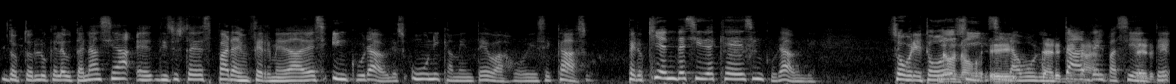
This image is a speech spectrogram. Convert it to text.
Doctor Luque, la eutanasia, eh, dice usted, es para enfermedades incurables, únicamente bajo ese caso. Pero ¿quién decide qué es incurable? Sobre todo si, si la voluntad del paciente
